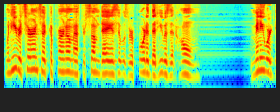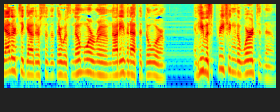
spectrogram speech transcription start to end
When he returned to Capernaum after some days, it was reported that he was at home. Many were gathered together so that there was no more room, not even at the door, and he was preaching the word to them.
